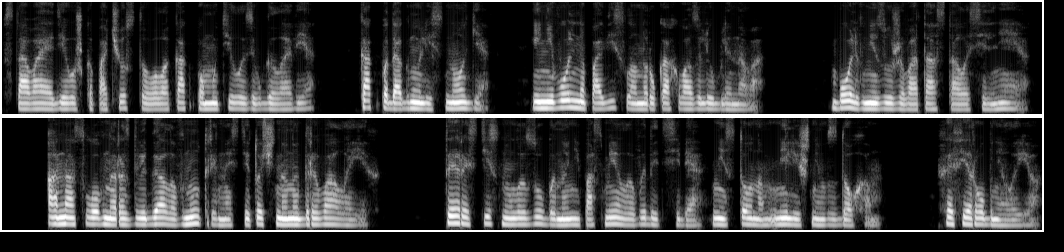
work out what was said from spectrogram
Вставая, девушка почувствовала, как помутилась в голове, как подогнулись ноги, и невольно повисла на руках возлюбленного. Боль внизу живота стала сильнее. Она словно раздвигала внутренности, точно надрывала их. Тера стиснула зубы, но не посмела выдать себя ни стоном, ни лишним вздохом. Хефер обнял ее,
